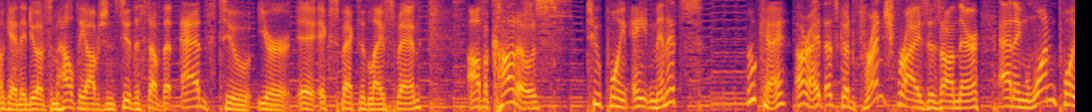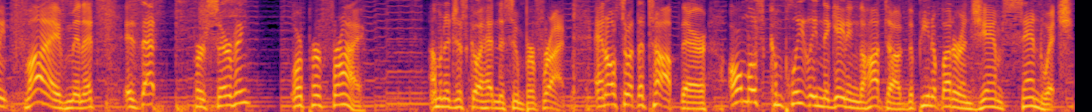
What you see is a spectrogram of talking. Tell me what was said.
Okay, they do have some healthy options too. The stuff that adds to your uh, expected lifespan. Avocados, 2.8 minutes. Okay, all right, that's good. French fries is on there, adding 1.5 minutes. Is that per serving or per fry? I'm going to just go ahead and assume per fry. And also at the top there, almost completely negating the hot dog, the peanut butter and jam sandwich.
